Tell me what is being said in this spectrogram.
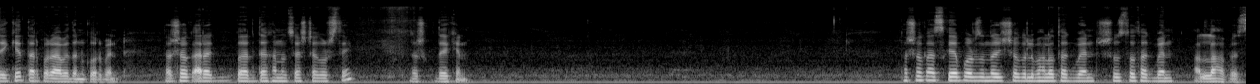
দেখে তারপরে আবেদন করবেন। দর্শক, আরেকবার দেখানোর চেষ্টা করছি। দর্শক, দেখেন। দর্শক, আজকে পর্যন্ত সকলে ভালো থাকবেন, সুস্থ থাকবেন। আল্লাহ হাফেজ।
